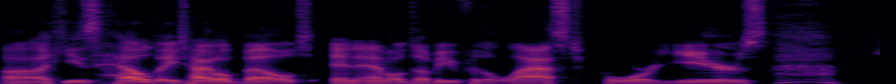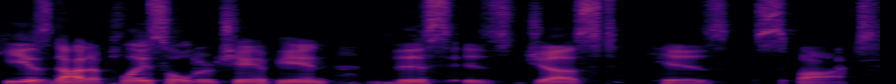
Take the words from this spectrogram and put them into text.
Uh, he's held a title belt in MLW for the last four years. He is not a placeholder champion. This is just his spot.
